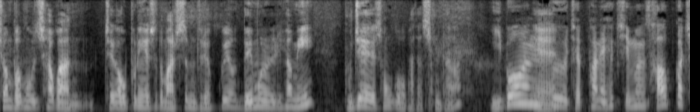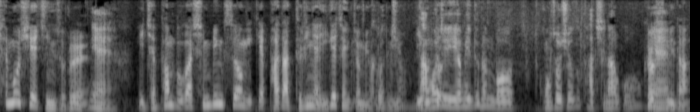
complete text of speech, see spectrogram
전 법무부 차관 제가 오프닝에서도 말씀드렸고요. 뇌물 혐의 무죄 선고 받았습니다. 이번 예. 그 재판의 핵심은 사업가 최모 씨의 진술을 예. 이 재판부가 신빙성 있게 받아들이냐 이게 쟁점이었거든요. 그렇죠. 나머지 혐의들은 뭐 공소시효도 다 지나고 그렇습니다.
